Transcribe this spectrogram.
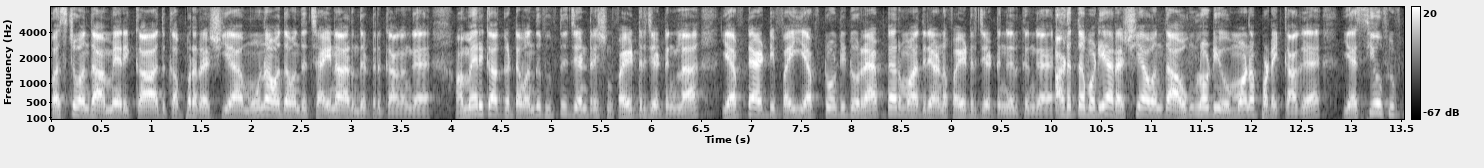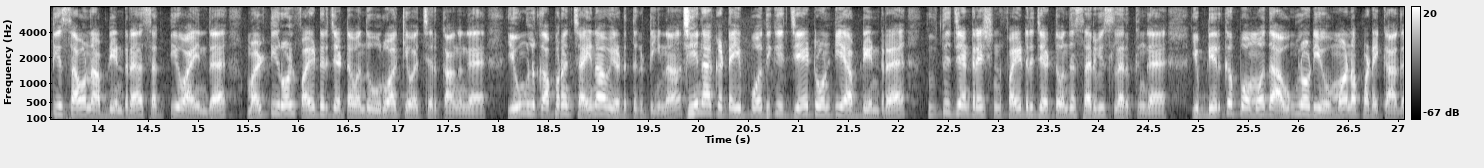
ஃபர்ஸ்ட் வந்து அமெரிக்கா அதுக்கப்புறம் ரஷ்யா மூணாவது வந்து சைனா இருந்துட்டு இருக்காங்கங்க அமெரிக்கா கிட்ட வந்து ஃபிஃப்த் ஜென்ரேஷன் ஃபைட்டர் ஜெட்டுங்களா F thirty five F twenty two Raptor மாதிரியான ஃபைட்டர் ஜெட்டுங்க இருக்குங்க. அடுத்தபடியாக ரஷ்யா வந்து அவங்களுடைய விமானப்படைக்காக எஸ்யூ ஃபிஃப்டி செவன் அப்படின்ற சக்தி வாய்ந்த மல்டி ரோல் ஃபைட்டர் ஜெட்டை வந்து உருவாக்கி வச்சிருக்காங்க இவங்களுக்கு அப்புறம் சைனாவை எடுத்துக்கிட்டிங்கன்னா சீனா கிட்ட இப்போதைக்கு ஜே டுவெண்ட்டி அப்படின்ற ஃபிஃப்த் ஜென்ரேஷன் ஃபைட்டர் ஜெட் வந்து சர்வீஸில் இருக்குங்க. இப்படி இருக்க போகும்போது அவங்களுடைய விமானப்படைக்காக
